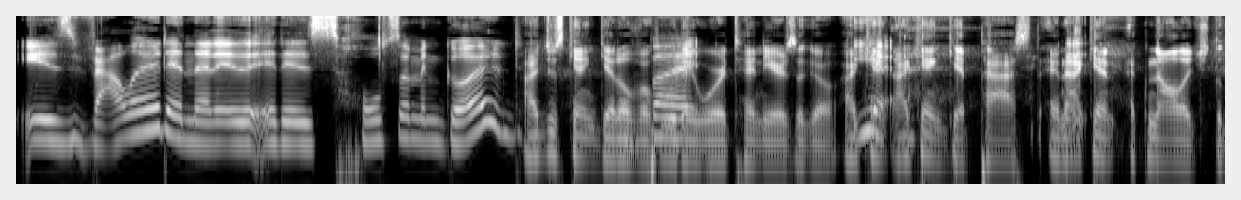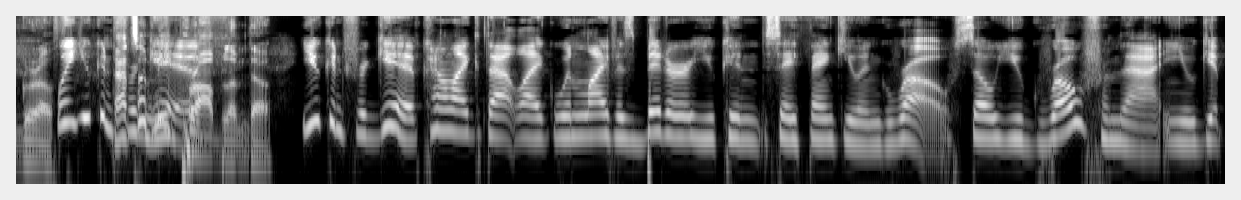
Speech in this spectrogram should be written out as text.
is valid and that it, it is wholesome and good. I just can't get over who they were 10 years ago. I can't Yeah. I can't get past and I can't acknowledge the growth. Well, you can That's forgive. a me problem though. You can forgive, kind of like that. Like when life is bitter, you can say thank you and grow. So you grow from that and you get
